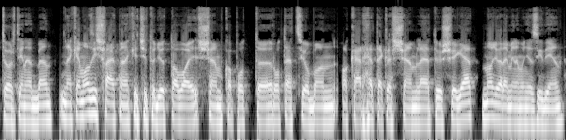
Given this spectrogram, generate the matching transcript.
történetben. Nekem az is fájt meg kicsit, hogy ő tavaly sem kapott rotációban akár hetekre sem lehetőséget. Nagyon remélem, hogy az idén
